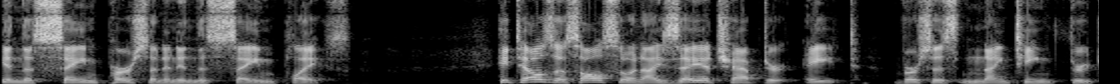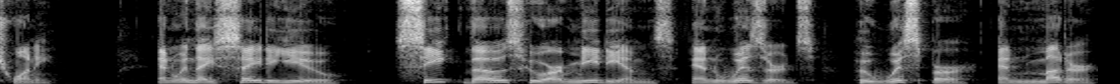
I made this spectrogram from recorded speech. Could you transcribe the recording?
in the same person and in the same place. He tells us also in Isaiah chapter 8, verses 19 through 20. And when they say to you, Seek those who are mediums and wizards who whisper and mutter,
